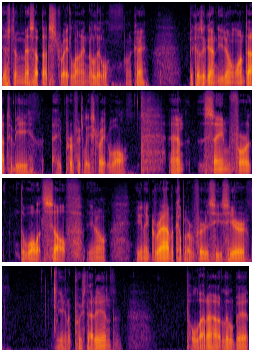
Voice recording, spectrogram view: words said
just to mess up that straight line a little, okay? Because again, you don't want that to be a perfectly straight wall. And same for the wall itself, you know, you're going to grab a couple of vertices here, you're going to push that in, pull that out a little bit,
